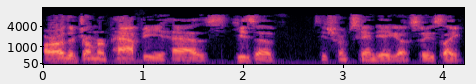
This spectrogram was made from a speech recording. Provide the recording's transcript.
Our other drummer, Pappy, has, he's a, he's from San Diego, so he's like,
